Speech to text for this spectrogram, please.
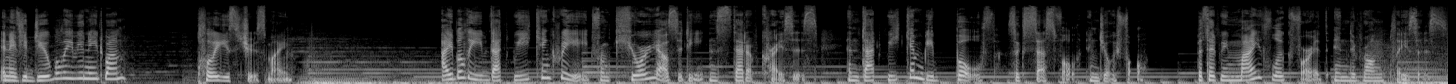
And if you do believe you need one, please choose mine. I believe that we can create from curiosity instead of crisis, and that we can be both successful and joyful, but that we might look for it in the wrong places.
